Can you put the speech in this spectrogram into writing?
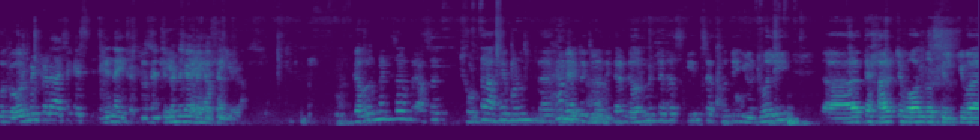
मग गव्हर्नमेंटकडे असे काही हे नाही का किंवा त्यांच्याकडे काय? गव्हर्नमेंटचं असं छोटं आहे म्हणून. कारण गव्हर्नमेंटच्या ज्या स्कीम्स आहेत ना ते युजली ते हार्टचे वॉल्स असतील किंवा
